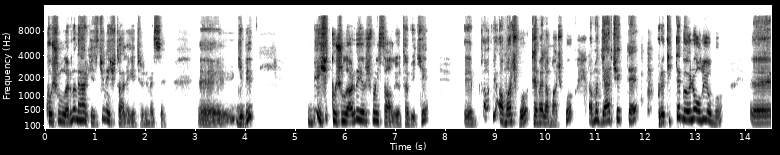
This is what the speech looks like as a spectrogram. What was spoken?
koşullarının herkes için eşit hale getirilmesi e, gibi. Eşit koşullarda yarışmayı sağlıyor tabii ki. E, amaç bu, temel amaç bu. Ama gerçekte, pratikte böyle oluyor mu? E,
